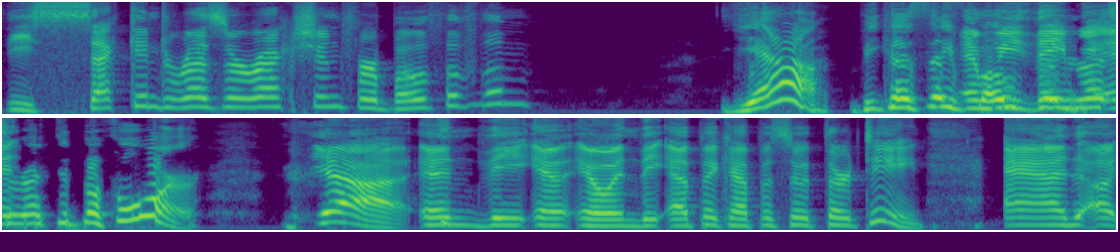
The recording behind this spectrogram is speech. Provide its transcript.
the second resurrection for both of them. yeah, because they've And both we- they- been resurrected before. Yeah, in the you know in the epic episode thirteen, and uh,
